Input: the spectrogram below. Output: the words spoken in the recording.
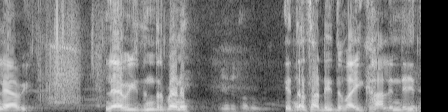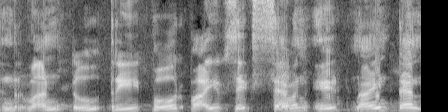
ਲਿਆ ਵੀ। ਲੈ ਵੀ ਜਤਿੰਦਰ ਭੈਣੇ। ਇਹ ਖਾ ਲਓ ਇਹ ਤਾਂ ਸਾਡੀ ਦਵਾਈ ਖਾ ਲੈਂਦੇ ਜਤਿੰਦਰ। 1 2 3 4 5 6 7 8 9 10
